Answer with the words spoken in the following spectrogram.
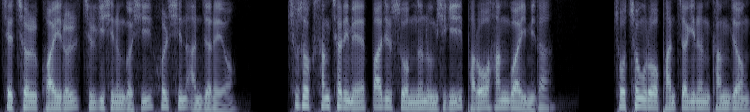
제철 과일을 즐기시는 것이 훨씬 안전해요. 추석 상차림에 빠질 수 없는 음식이 바로 한과입니다. 조청으로 반짝이는 강정,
